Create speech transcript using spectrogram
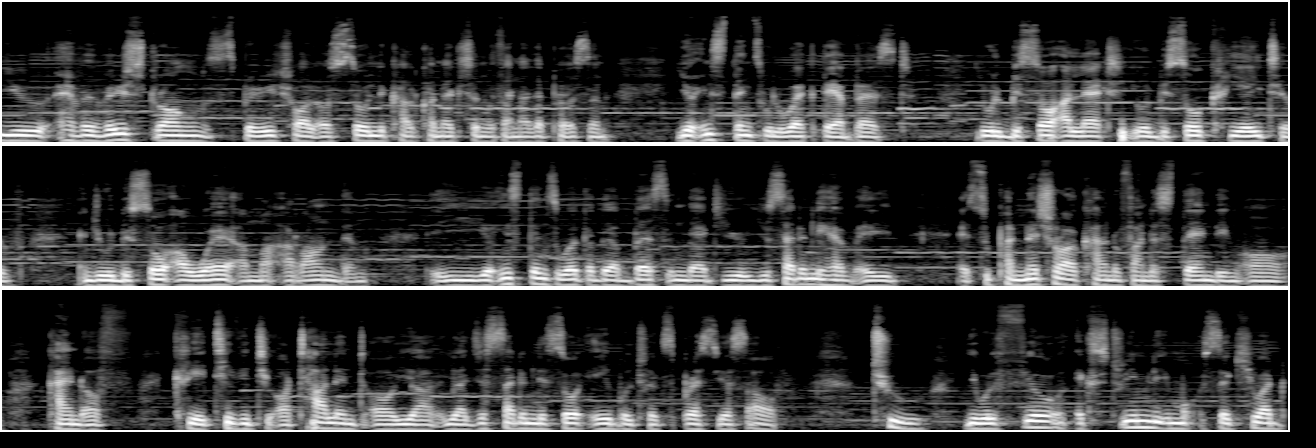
you have a very strong spiritual or soulical connection with another person, your instincts will work their best. You will be so alert, you will be so creative, and you will be so aware around them. Your instincts work at their best in that you, you suddenly have a, a supernatural kind of understanding or kind of creativity or talent, or you are, you are just suddenly so able to express yourself two, you will feel extremely emo- secured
